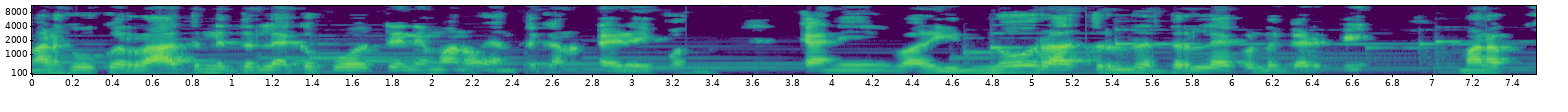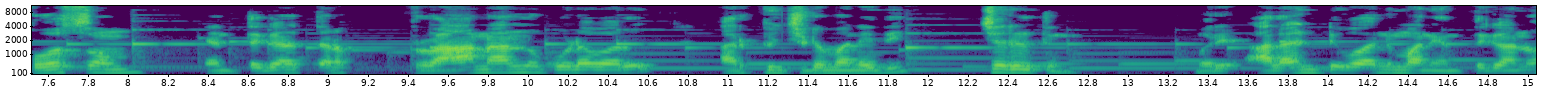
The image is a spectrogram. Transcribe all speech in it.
మనకు ఒక రాత్రి నిద్ర లేకపోతేనే మనం ఎంతగానో టైర్డ్ అయిపోతుంది కానీ వారు ఎన్నో రాత్రులు నిద్ర లేకుండా గడిపి మన కోసం ఎంతగానో తన ప్రాణాలను కూడా వారు అర్పించడం అనేది జరుగుతుంది. మరి అలాంటి వారిని మనం ఎంతగానో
